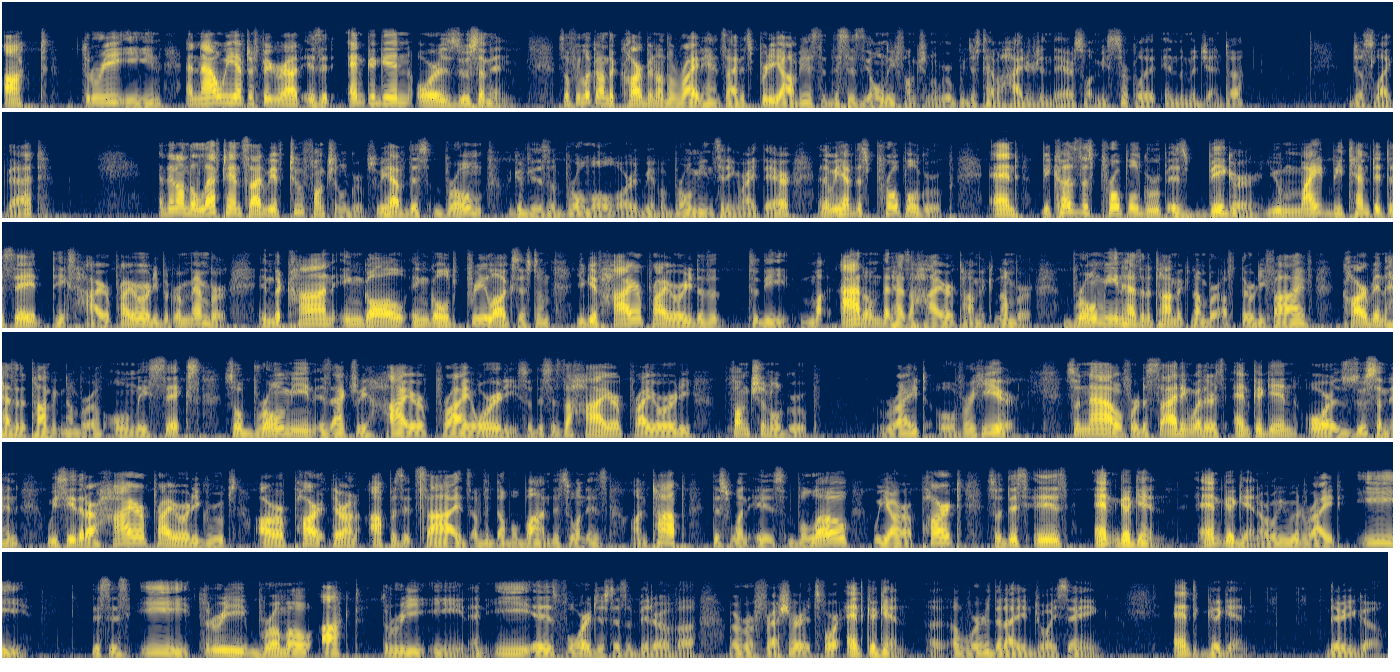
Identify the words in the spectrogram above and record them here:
oct 3ene. And now we have to figure out, is it entgegen or zusammen? So if we look on the carbon on the right-hand side, it's pretty obvious that this is the only functional group. We just have a hydrogen there. So let me circle it in the magenta, just like that. And then on the left-hand side, we have two functional groups. We have this brom, we could view this as a bromol, or we have a bromine sitting right there. And then we have this propyl group. And because this propyl group is bigger, you might be tempted to say it takes higher priority. But remember, in the Cahn-Ingold Prelog system, you give higher priority to the to the atom that has a higher atomic number. Bromine has an atomic number of 35. Carbon has an atomic number of only 6. So bromine is actually higher priority. So this is the higher priority functional group right over here. So now, if we're deciding whether it's entgegen or zusammen, we see that our higher priority groups are apart. They're on opposite sides of the double bond. This one is on top. This one is below. We are apart. So this is entgegen. Entgegen, or we would write E. This is E, 3 bromo oct 3 ene. And E is for, just as a bit of a, a refresher, it's for entgegen, a, a word that I enjoy saying. Entgegen. There you go.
